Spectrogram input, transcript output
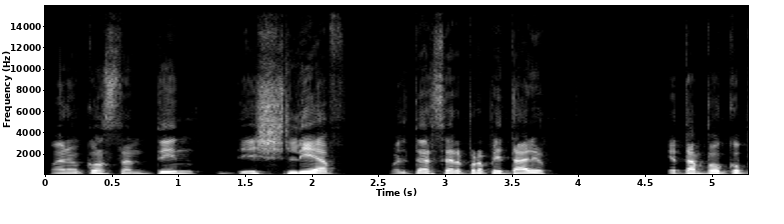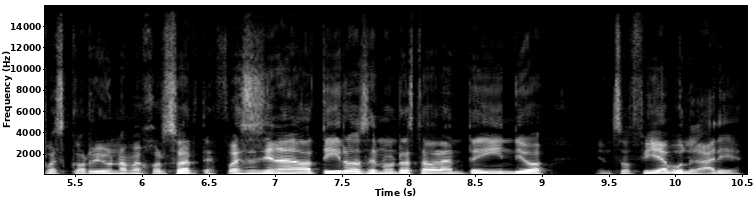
Bueno, Konstantin Dishliev fue el tercer propietario, que tampoco pues corrió una mejor suerte. Fue asesinado a tiros en un restaurante indio en Sofía, Bulgaria.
